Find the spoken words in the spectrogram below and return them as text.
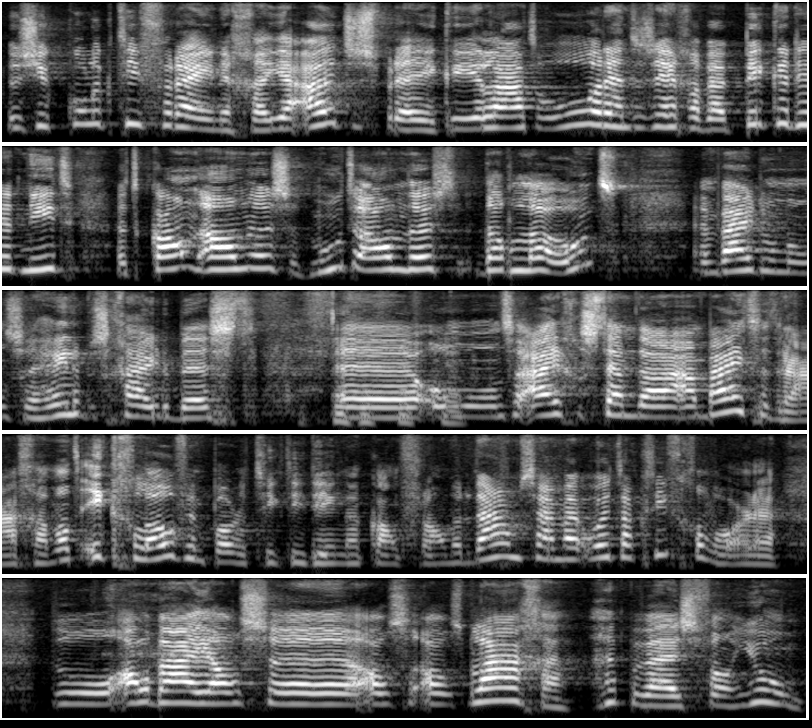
Dus je collectief verenigen, je uit te spreken, je laten horen en te zeggen... wij pikken dit niet, het kan anders, het moet anders. Dat loont. En wij doen onze hele bescheiden best eh, om onze eigen stem daaraan bij te dragen. Want ik geloof in politiek die dingen kan veranderen. Daarom zijn wij ooit actief geworden. Ik bedoel, allebei als, uh, als, als blagen, bewijs van jong.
